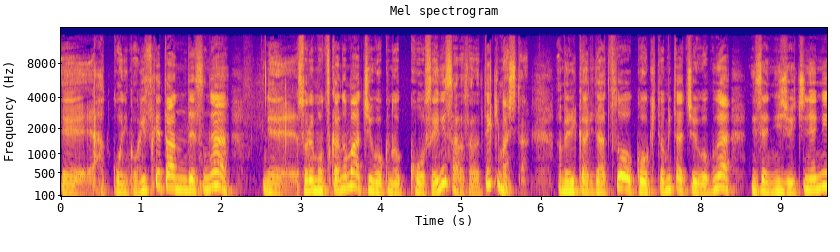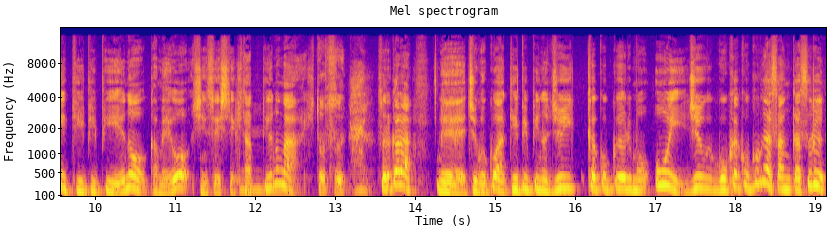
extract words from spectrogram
えー、発行にこぎつけたんですがえー、それもつかの間中国の攻勢にさらされてきました。アメリカ離脱を好機と見た中国が2021年に TPP への加盟を申請してきたっていうのが一つ、うんはい、それから、えー、中国は TPP の11カ国よりも多い15カ国が参加する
